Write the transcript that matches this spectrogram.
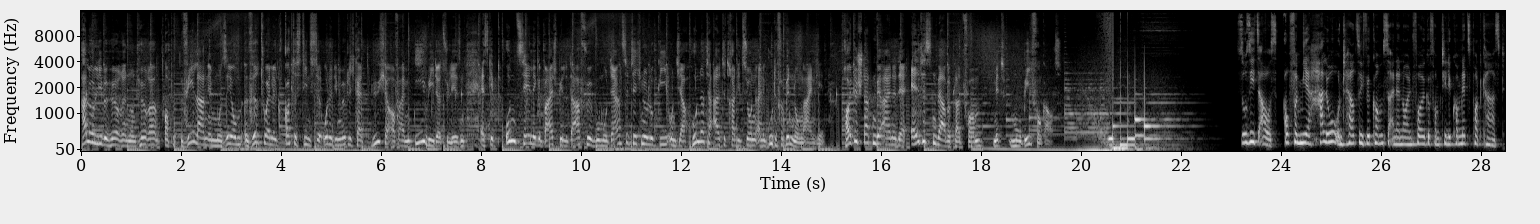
Hallo liebe Hörerinnen und Hörer, ob WLAN im Museum, virtuelle Gottesdienste oder die Möglichkeit, Bücher auf einem E-Reader zu lesen, es gibt unzählige Beispiele dafür, wo modernste Technologie und jahrhundertealte Traditionen eine gute Verbindung eingehen. Heute statten wir eine der ältesten Werbeplattformen mit Mobilfunk aus. So sieht's aus. Auch von mir Hallo und herzlich willkommen zu einer neuen Folge vom Telekom Netz Podcast.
